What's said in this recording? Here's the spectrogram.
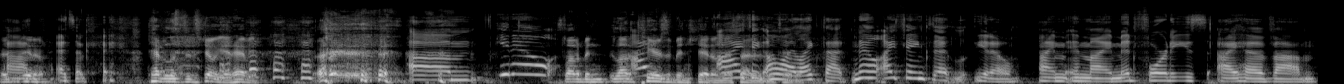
um, you know, it's okay. Haven't listened to the show yet, have you? um, you know, it's a lot of been a lot of tears I, have been shed on that I. Think, oh, table. I like that. No, I think that you know, I'm in my mid 40s. I have. Um,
